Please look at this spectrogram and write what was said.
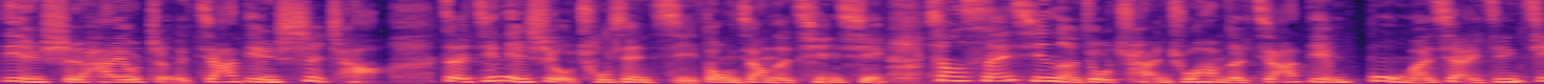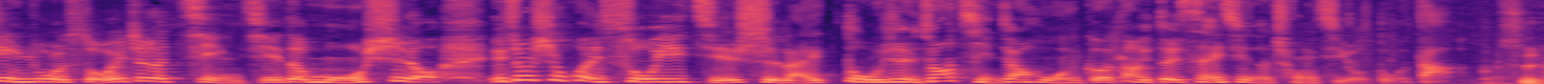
电视，还有整个家电市场，在今年是有出现急冻这样的情形。像三星呢，就传出他们的家电部门现在已经进入了所谓这个紧急的模式哦，也就是会缩衣节食来度日。就要请教胡文哥，到底对三星的冲击有多大？是，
